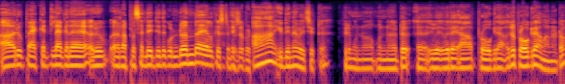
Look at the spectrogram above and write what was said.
ആ, ഒരു പാക്കറ്റിൽ അങ്ങനെ ഒരു റെപ്രസെന്റ് ചെയ്ത് കൊണ്ടുവന്നത് അയാൾക്ക് ഇഷ്ടപ്പെട്ടു. ആ ഇതിനെ വെച്ചിട്ട് ഇവർ മുന്നോ മുന്നോട്ട് ഇവരെ ആ പ്രോഗ്രാം ഒരു പ്രോഗ്രാമാണ് കേട്ടോ.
